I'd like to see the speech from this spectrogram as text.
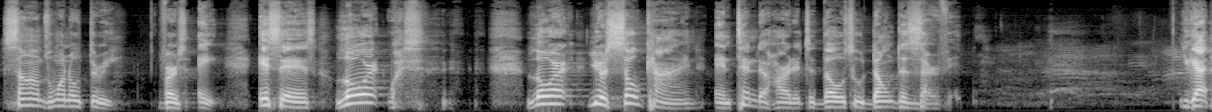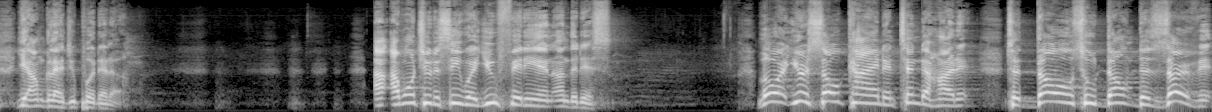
Psalms 103, verse 8, it says, Lord, Lord, you're so kind and tenderhearted to those who don't deserve it. You got, yeah, I'm glad you put that up. I, I want you to see where you fit in under this. Lord, you're so kind and tenderhearted to those who don't deserve it.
